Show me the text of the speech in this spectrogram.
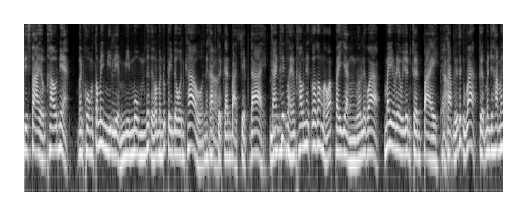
ดีไซน์ของเขาเนี่ยมันคงต้องไม่มีเหลี่ยมมีมุมถ้าเกิดว่ามนุษย์ไปโดนเข้านะครับครับเกิดการบาดเจ็บได้ การเคลื่อนไหวของเขาเนี่ยก็ต้องแบบว่าไปอย่างเราเรียกว่าไม่เร็วจนเกินไปนะคครัรับบหรือถ้าเกิดว่าเกิดมันจะทำให้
